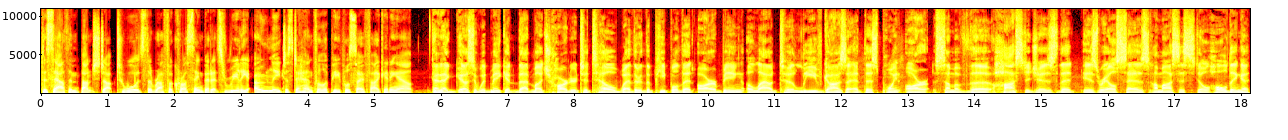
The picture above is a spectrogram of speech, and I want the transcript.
the south and bunched up towards the Rafah crossing. But it's really only just a handful of people so far getting out. And I guess it would make it that much harder to tell whether the people that are being allowed to leave Gaza at this point are some of the hostages that Israel says Hamas is still holding, a,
